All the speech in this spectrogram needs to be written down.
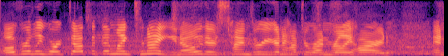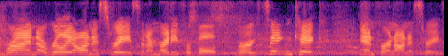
overly worked up, but then like tonight, you know, there's times where you're going to have to run really hard and run a really honest race, and I'm ready for both, for a sit and kick and for an honest race.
